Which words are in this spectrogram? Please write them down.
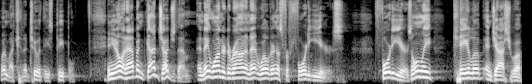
what am I going to do with these people? And you know what happened? God judged them. And they wandered around in that wilderness for 40 years. 40 years. Only Caleb and Joshua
